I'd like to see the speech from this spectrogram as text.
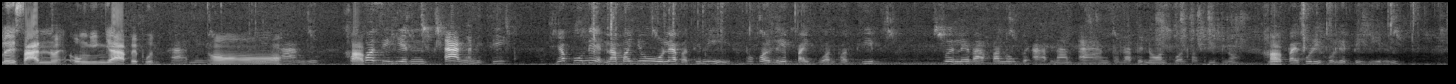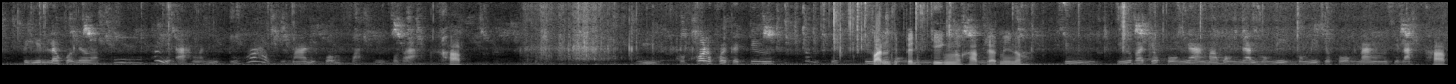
เลยสารหน่อยองค์หญิงย่าไปพุ่นทางนี่อ๋อมีทางอยู่ครับเขาก็สิเห็นอ่างอันนี้สิยาคูเนตเรามาอยู่แล้วบัดทีนี้เขาค่อยเลยไปกวนพอทิพย์เพื่อนเลยว่าปาลงไปอาบน้ำอ่างตอนนั้นไปนอนกวนพอทิพย์เนาะครับ ลงไปผู้ดีคนเลยไปเห็น ไปเห็นแล้วคนเลยว่าเฮ้ยอ่างอันนี้ว้าวกูมาในความฝันเพราะว่าครับ นี่คนละคนก็จื้อจื้อฟันที่เป็นจริงเนาะครับ แบบนี้เนาะ จื้อจื้อว่าเจ้าของย่างมาหมองนั่นหมองนี่หมองนี่เจ้าของนั่งสินะครับ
